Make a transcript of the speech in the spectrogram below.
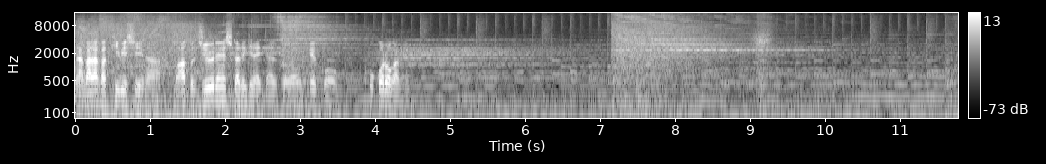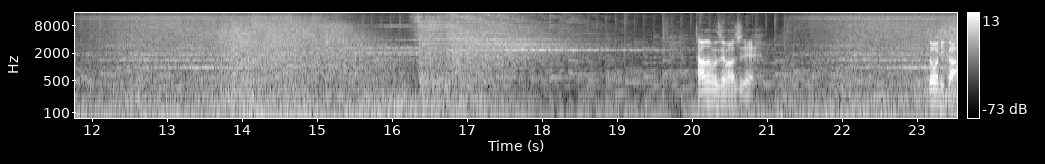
ん。なかなか厳しいな、まあ、あと10連しかできないってなると結構心がね。頼むぜマジで。どうにか。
